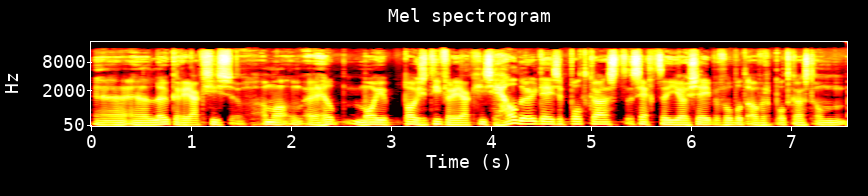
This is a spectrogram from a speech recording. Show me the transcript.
uh, leuke reacties, allemaal uh, heel mooie positieve reacties. Helder deze podcast, zegt José bijvoorbeeld over de podcast om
